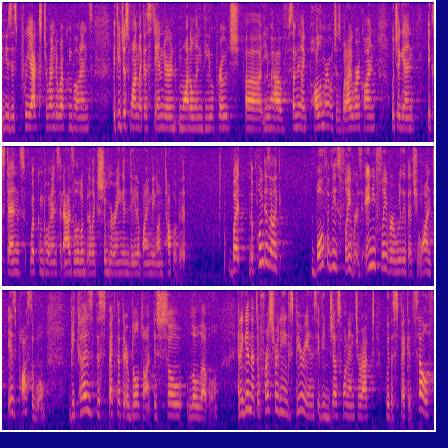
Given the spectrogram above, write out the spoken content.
It uses Preact to render web components. If you just want like a standard model and view approach, uh, you have something like Polymer, which is what I work on, which again extends web components and adds a little bit of like sugaring and data binding on top of it. But the point is that like both of these flavors, any flavor really that you want is possible because the spec that they're built on is so low level. And again, that's a frustrating experience if you just want to interact with the spec itself,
